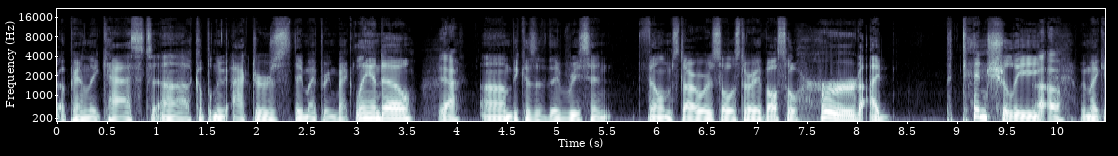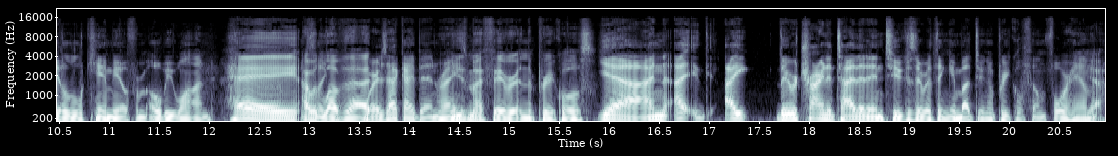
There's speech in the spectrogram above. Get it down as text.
apparently cast uh, a couple new actors. They might bring back Lando Yeah. um, because of the recent film Star Wars Solo Story. I've also heard I potentially Uh-oh. we might get a little cameo from Obi Wan. Hey, I would love that. Where's that guy been? Right? He's my favorite in the prequels. yeah, and I, I, they were trying to tie that into because they were thinking about doing a prequel film for him. Yeah.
